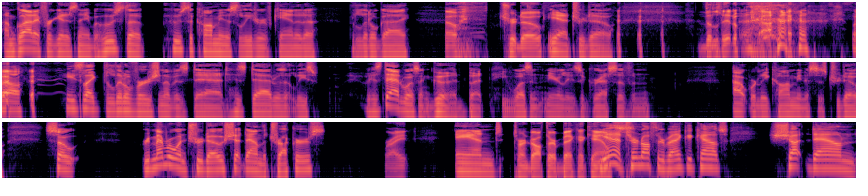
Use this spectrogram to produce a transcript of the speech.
I'm glad I forget his name, but who's the who's the communist leader of Canada? The little guy. Oh, Trudeau, Yeah, Trudeau. the little guy. well, he's like the little version of his dad. His dad was at least his dad wasn't good, but he wasn't nearly as aggressive and outwardly communist as Trudeau. So remember when Trudeau shut down the truckers right? and Turned off their bank accounts. yeah, turned off their bank accounts, shut down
